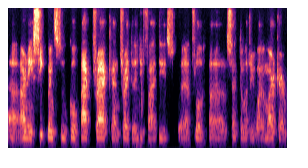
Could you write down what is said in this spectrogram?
RNA sequence to go backtrack and try to identify this flow cytometry biomarker.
